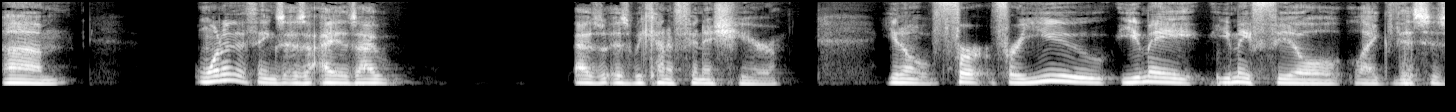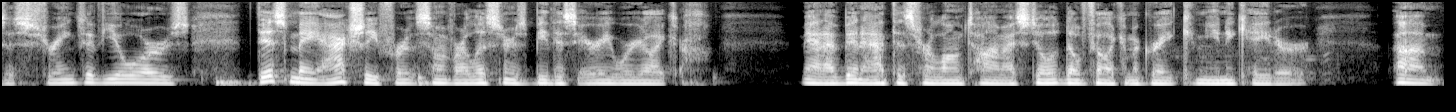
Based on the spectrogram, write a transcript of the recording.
Um, one of the things as I, as I, as, as we kind of finish here, you know for for you you may you may feel like this is a strength of yours. This may actually for some of our listeners be this area where you're like "Ugh, man i've been at this for a long time. I still don't feel like i'm a great communicator. Um,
